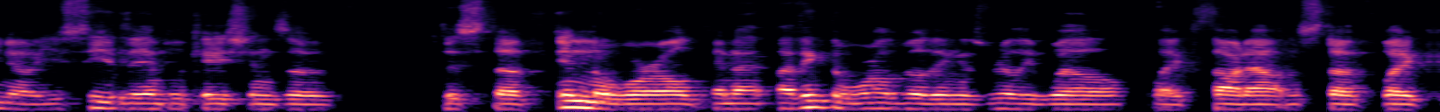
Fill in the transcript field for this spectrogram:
you know, you see the implications of this stuff in the world. And I, I think the world building is really well like thought out and stuff. Like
